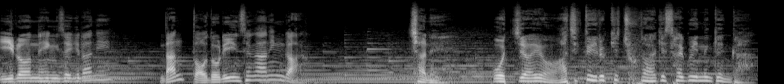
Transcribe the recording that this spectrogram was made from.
이런 행색이라니? 난 떠돌이 인생 아닌가? 자네 어찌하여 아직도 이렇게 초라하게 살고 있는 겐가?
